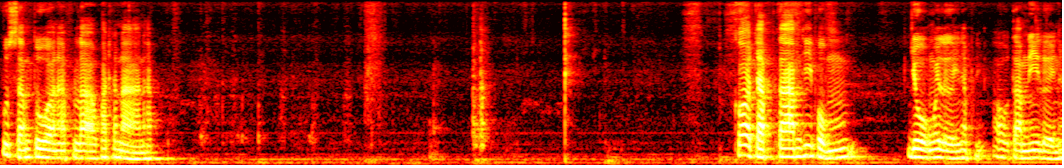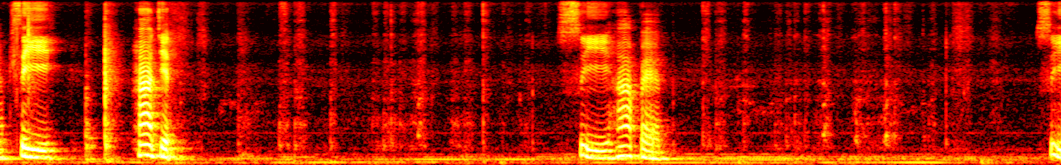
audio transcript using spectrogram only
ชุดสามตัวนะครับลาวพัฒนานะครับ ก็จับตามที่ผมโยงไว้เลยนะครับ เอาตามนี้เลยนะครับสี่ห้าเจ็ดสี่ห้าแปดสี่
